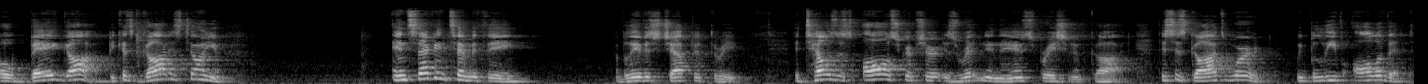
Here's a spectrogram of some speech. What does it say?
obey God, because God is telling you, in 2 Timothy, I believe it's chapter 3, it tells us all scripture is written in the inspiration of God. This is God's word. We believe all of it.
